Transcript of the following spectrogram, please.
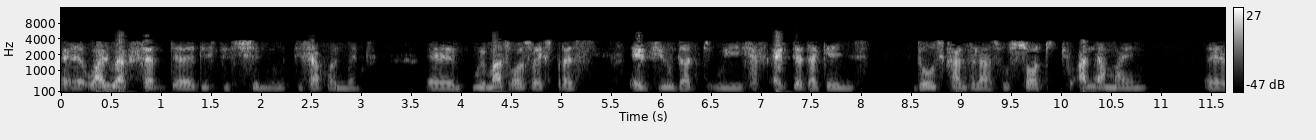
uh, while we accept uh, this decision with disappointment, uh, we must also express a view that we have acted against those councillors who sought to undermine uh,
